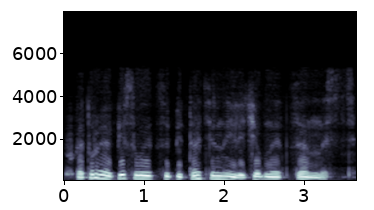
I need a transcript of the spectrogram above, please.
в которой описывается питательная и лечебная ценность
